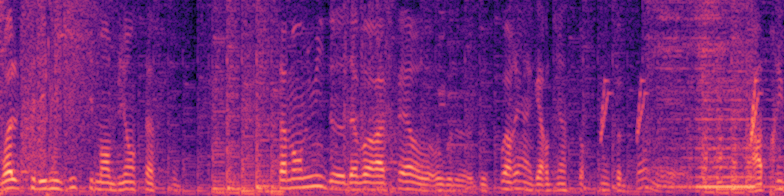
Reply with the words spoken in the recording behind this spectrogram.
Moi, c'est des musiques qui m'ambiancent à fond. Ça m'ennuie d'avoir affaire de, foirer un gardien scorpion comme ça, mais après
